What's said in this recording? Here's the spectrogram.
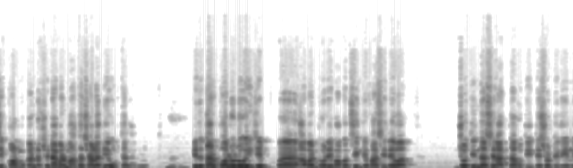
যে কর্মকাণ্ড সেটা আবার মাথা ছাড়া দিয়ে উঠতে লাগল। কিন্তু তার ফল হলো ওই যে আবার ধরে ভগৎ সিংকে ফাঁসি দেওয়া যতীন দাসের আত্মাহুতি তেষট্টি দিন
